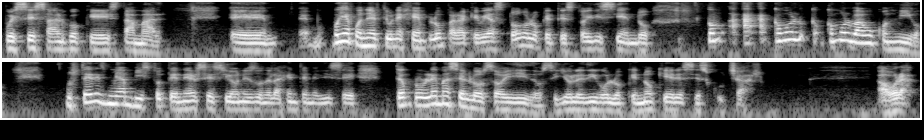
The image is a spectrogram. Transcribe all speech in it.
pues es algo que está mal. Eh, voy a ponerte un ejemplo para que veas todo lo que te estoy diciendo. ¿Cómo, cómo, cómo lo hago conmigo? Ustedes me han visto tener sesiones donde la gente me dice, tengo problemas en los oídos y yo le digo lo que no quieres escuchar. Ahora,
